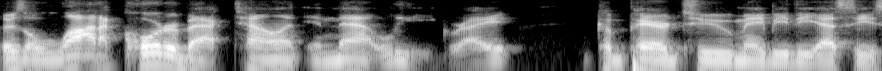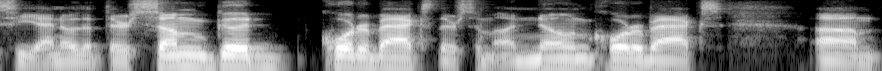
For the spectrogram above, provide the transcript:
there's a lot of quarterback talent in that league, right? Compared to maybe the SEC. I know that there's some good quarterbacks, there's some unknown quarterbacks. Um,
